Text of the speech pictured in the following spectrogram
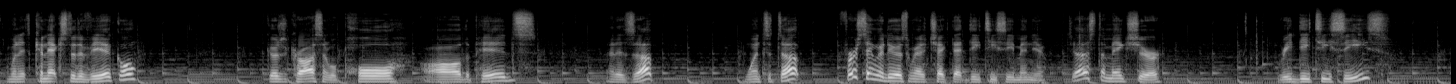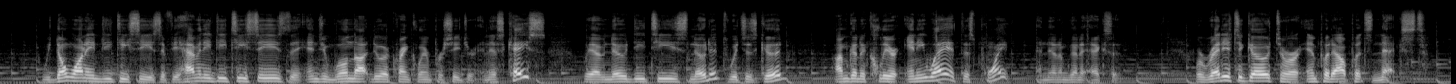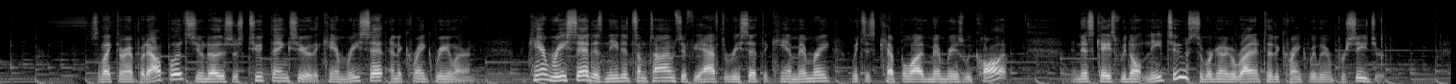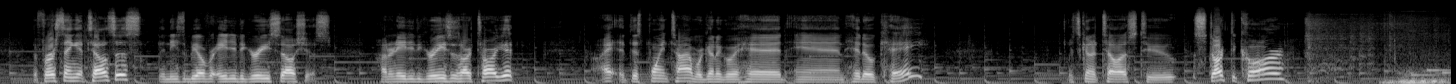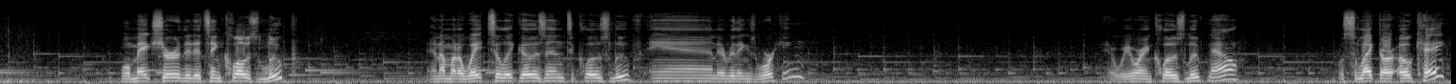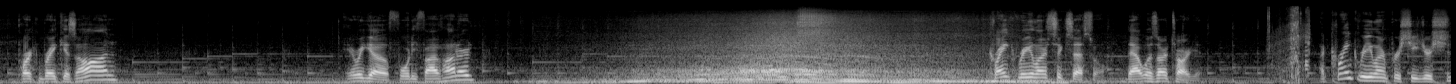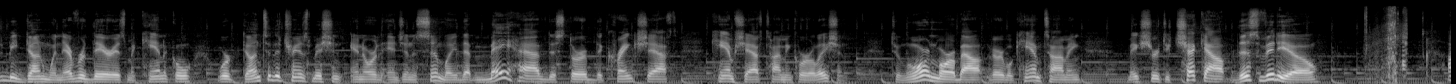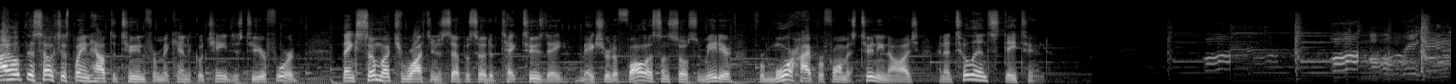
When it connects to the vehicle, goes across and we'll pull all the PIDs. That is up. Once it's up, first thing we're gonna do is we're gonna check that DTC menu just to make sure. Read DTCs, we don't want any DTCs. If you have any DTCs, the engine will not do a crank relearn procedure. In this case, we have no DTs noted, which is good. I'm gonna clear anyway at this point, and then I'm gonna exit. We're ready to go to our input outputs next. Select our input outputs. You'll notice there's two things here, the KAM reset and a crank relearn. The KAM reset is needed sometimes if you have to reset the KAM memory, which is kept alive memory as we call it. In this case, we don't need to, so we're gonna go right into the crank relearn procedure. The first thing it tells us, it needs to be over 80 degrees Celsius. 180 degrees is our target. At this point in time, we're gonna go ahead and hit okay. It's gonna tell us to start the car. We'll make sure that it's in closed loop. And I'm gonna wait till it goes into closed loop and everything's working. Here we are in closed loop now. We'll select our OK. Parking brake is on. Here we go, 4,500. Crank relearn successful. That was our target. A crank relearn procedure should be done whenever there is mechanical work done to the transmission and or the engine assembly that may have disturbed the crankshaft camshaft timing correlation. To learn more about variable cam timing, make sure to check out this video I hope this helps explain how to tune for mechanical changes to your Ford. Thanks so much for watching this episode of Tech Tuesday. Make sure to follow us on social media for more high performance tuning knowledge. And until then, stay tuned. on ring.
